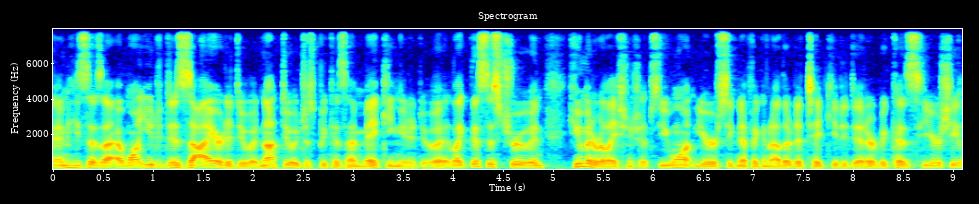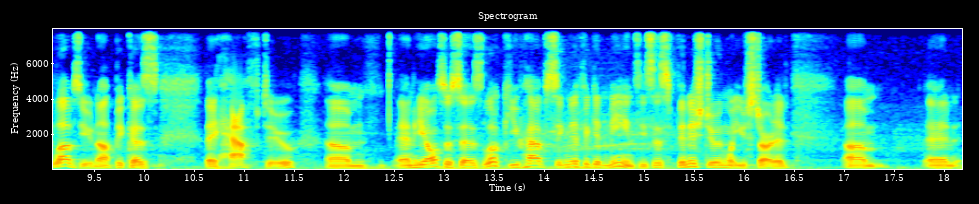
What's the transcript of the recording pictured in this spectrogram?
and he says, I want you to desire to do it, not do it just because I'm making you to do it. Like, this is true in human relationships. You want your significant other to take you to dinner because he or she loves you, not because they have to. Um, and he also says, Look, you have significant means. He says, Finish doing what you started. Um, and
